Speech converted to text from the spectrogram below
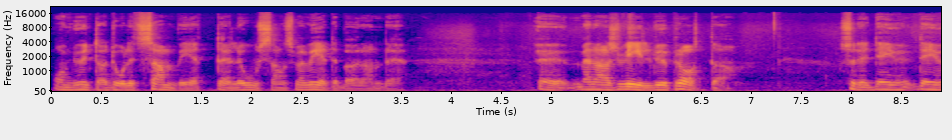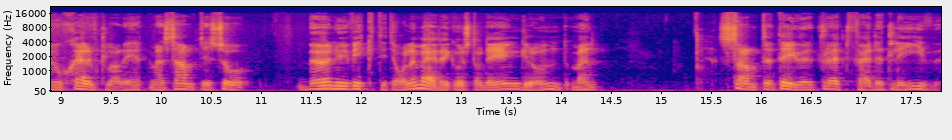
Om du inte har dåligt samvete eller osams med vederbörande. Eh, Men annars vill du prata. Så det, det, är ju, det är ju en självklarhet. Men samtidigt så... Bön är ju viktigt. Jag håller med dig Gustav. Det är en grund. Men samtidigt är ju ett rättfärdigt liv.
